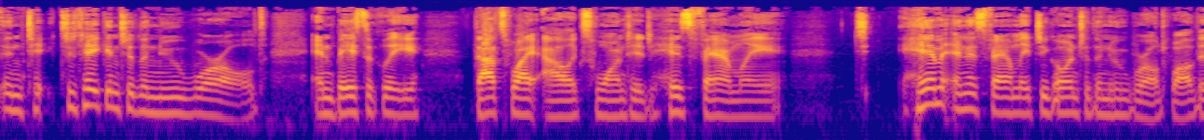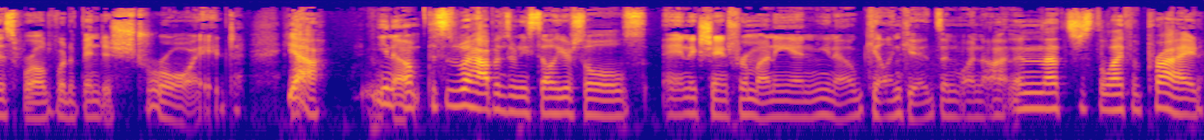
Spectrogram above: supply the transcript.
in t- to take into the new world. And basically, that's why Alex wanted his family him and his family to go into the new world while this world would have been destroyed. Yeah, you know, this is what happens when you sell your souls in exchange for money and, you know, killing kids and whatnot. And that's just the life of pride.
